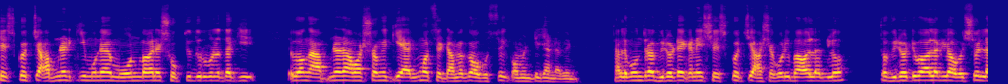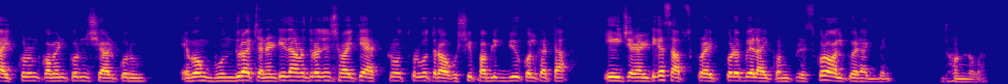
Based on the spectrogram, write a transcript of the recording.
শেষ করছি। আপনার কি মনে হয়, মোহনবাগানের শক্তি দুর্বলতা কি? এবং আপনারা আমার সঙ্গে কি একমত সেটা আমাকে অবশ্যই কমেন্টে জানাবেন। তাহলে বন্ধুরা, ভিডিওটা এখানে শেষ করছি। আশা করি ভালো লাগল। তো ভিডিওটি ভালো লাগলে অবশ্যই লাইক করুন কমেন্ট করুন শেয়ার করুন। এবং বন্ধুরা চ্যানেলটি দানো তোরা সবাইকে এক অনুরোধ করব। তারা অবশ্যই পাবলিক ভিউ কলকাতা এই চ্যানেলটিকে সাবস্ক্রাইব করে বেল আইকন প্রেস করে অল করে রাখবেন। ধন্যবাদ।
